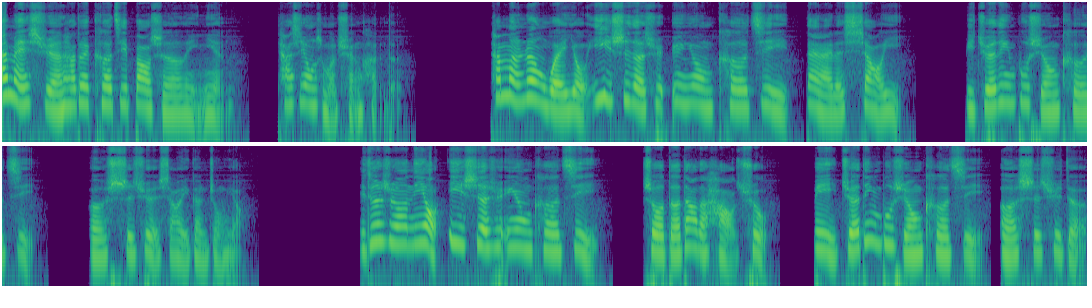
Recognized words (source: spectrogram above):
艾美选他对科技抱持的理念。他是用什么权衡的？他们认为有意识的去运用科技带来的效益，比决定不使用科技而失去的效益更重要。也就是说，你有意识的去运用科技所得到的好处，比决定不使用科技而失去的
